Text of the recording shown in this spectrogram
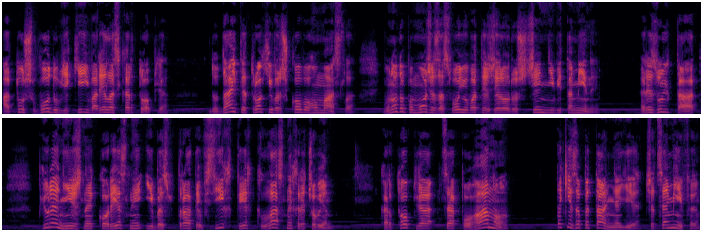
а ту ж воду, в якій варилась картопля. Додайте трохи вершкового масла. Воно допоможе засвоювати жиророзчинні вітаміни. Результат пюре ніжне, корисне і без втрати всіх тих класних речовин. картопля це погано? Такі запитання є, чи це міфи?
